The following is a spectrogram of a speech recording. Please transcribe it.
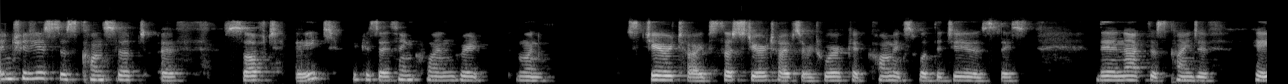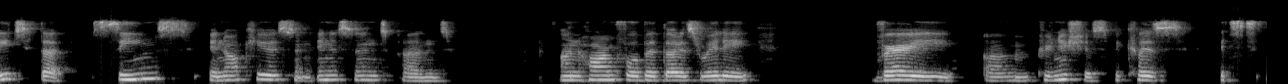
introduced this concept of soft hate because I think when when stereotypes, such stereotypes are at work at comics, what they do is they they enact this kind of hate that seems innocuous and innocent and unharmful, but that is really very um, pernicious because it's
